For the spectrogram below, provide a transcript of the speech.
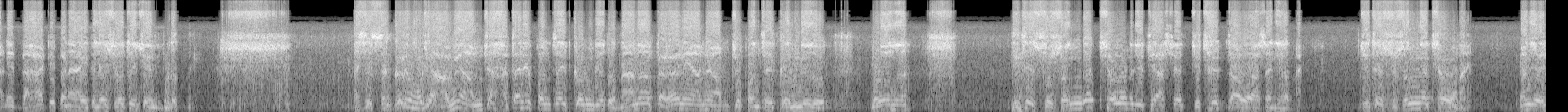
आणि दहा ठिकाणी ऐकल्याशिवाय तो चैन पडत नाही. असे सगळे मोठे आम्ही आमच्या हाताने पंचायत करून घेतो. नाना तऱ्हाने आम्ही आमची पंचायत करून घेतो. म्हणून तिथे सुसंगत श्रवण जिथे असेल तिथेच जावं असा नियम आहे. जिथे सुसंगत श्रवण आहे. म्हणजे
